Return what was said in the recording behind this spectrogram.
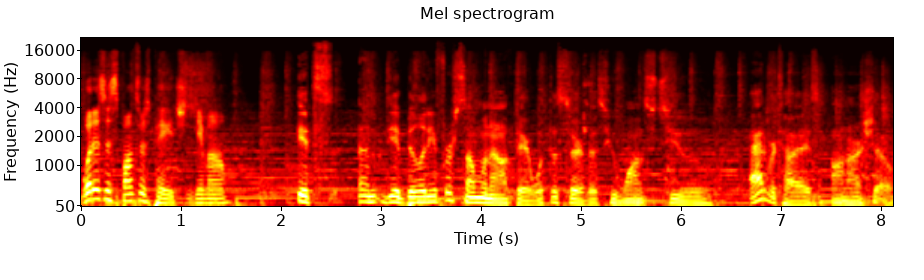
What is a sponsors page, Dimo? It's um, the ability for someone out there with the service who wants to advertise on our show.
